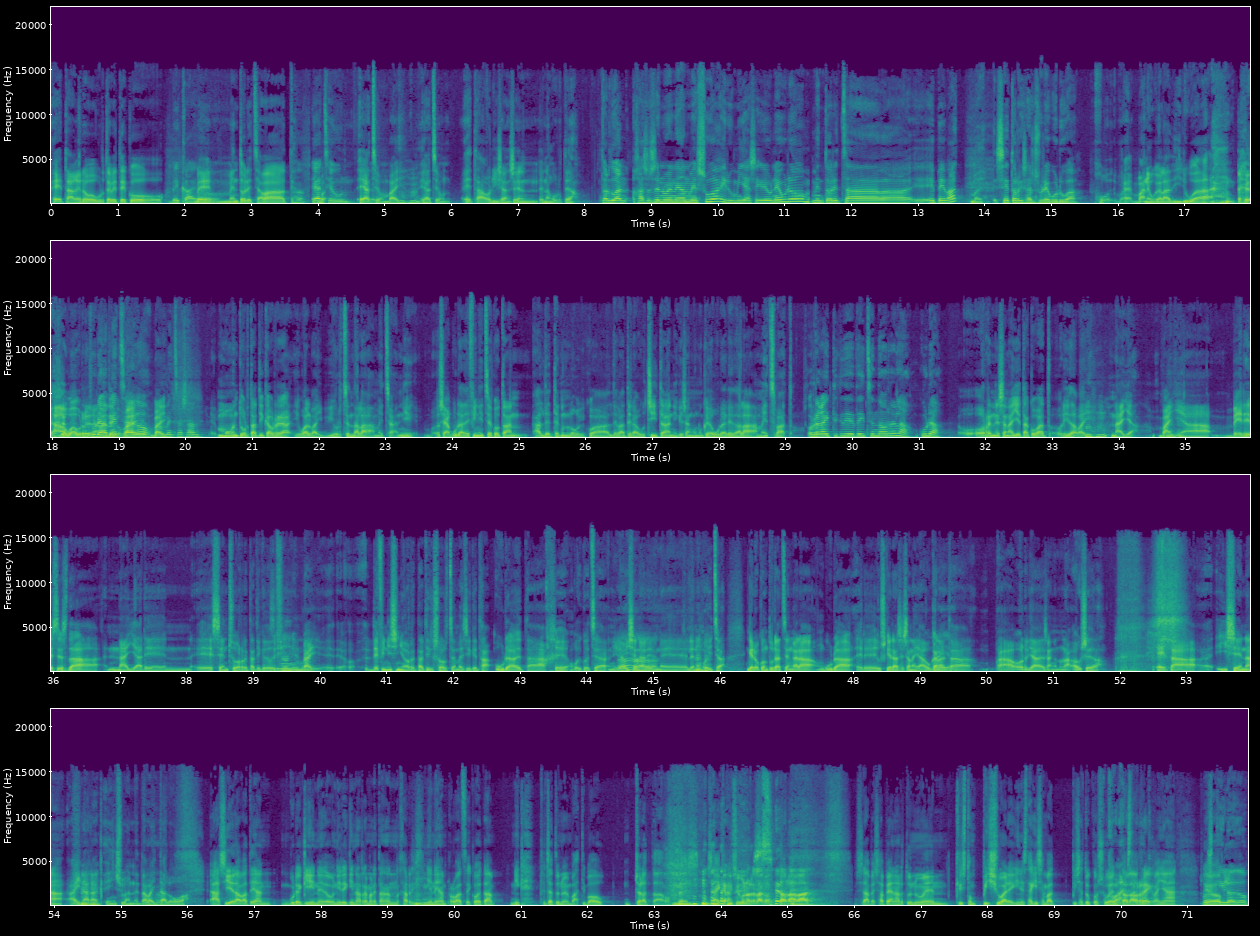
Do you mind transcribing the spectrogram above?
Eta gero urtebeteko Beka be, edo- mentoretza bat. Aha, EHUn. EHUn, bai, EHUn. Eta hori izan zen denen urtea. Eta Orduan, jaso zenuenean mesua, irumila zeireun euro, mentoretza epe bat, Bai. zetorri izan zure burua. Jo, ba, baneukala dirua, hau aurrera. Zure ametsa edo, bai. ametsa san. momentu hortatik aurrera, igual bai, bihurtzen dela ametsa. Ni, osea, gura definitzekotan, alde teknologikoa alde batera utxita, nik esango nuke gura ere dela amets bat. Horregaitik de- deitzen da horrela, gura? O- Horren esan nahietako bat, hori da bai, naia. Baina berez ez da nahiaren e, zentzu horretatik edo defini, bai, e, definizio horretatik sortzen baizik eta ura eta G goikoetzea nire Ah. abizenaren e, lehenengo hitza. Gero konturatzen gara gura ere euskeraz esan nahi daukala Bai, eta ba, hor ja esan genuen hause da. Eta izena ainarak egin zuen, eta baita logoa. hasiera batean, gurekin edo nirekin harremanetan jarri zinenean probatzeko eta nik pentsatu nuen, ba, tipo hau txoratu dago. ez? Osea, ekarri zigun horrelako tabla bat, Osea, besapean hartu nuen, kriston pixuarekin, ez dakizen bat pixatuko zuen tabla horrek, baina... Bost kilo edo.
